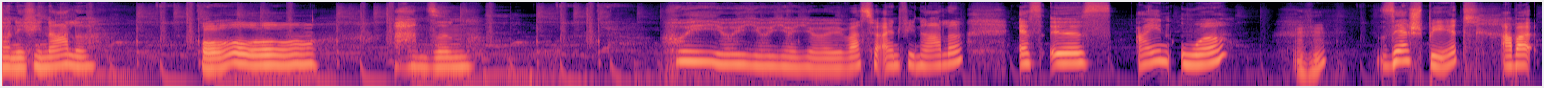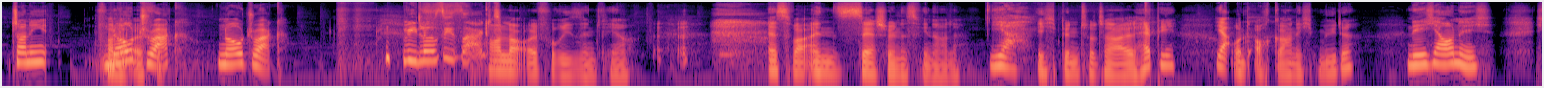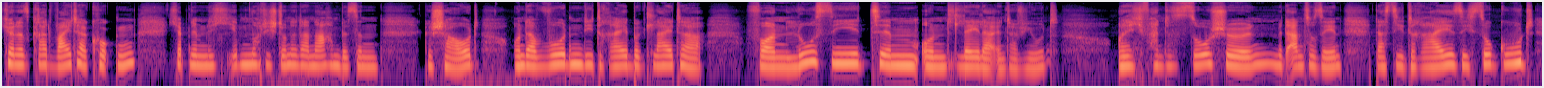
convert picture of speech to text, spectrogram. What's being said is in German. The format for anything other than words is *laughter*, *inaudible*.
Johnny Finale. Oh. Wahnsinn. Hui, hui, hui, hui, hui. Was für ein Finale. Es ist 1 Uhr, Mhm. sehr spät, aber Johnny, Voller no Euphorie. drug, no drug. *laughs* Wie Lucy sagt. Voller Euphorie sind wir. Es war ein sehr schönes Finale. Ja, Ich bin total happy Ja. und auch gar nicht müde. Nee, ich auch nicht. Ich könnte jetzt gerade weiter gucken. Ich habe nämlich eben noch die Stunde danach ein bisschen geschaut und da wurden die drei Begleiter von Lucy, Tim und Layla interviewt. Und ich fand es so schön mit anzusehen, dass die drei sich so gut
